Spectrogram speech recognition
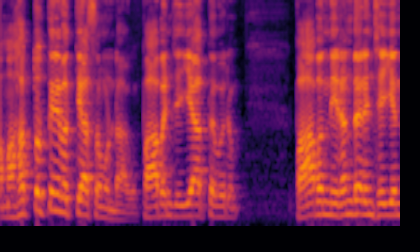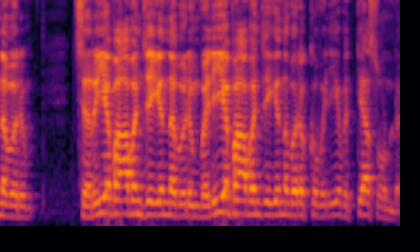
മഹത്വത്തിന് വ്യത്യാസമുണ്ടാകും. പാപം ചെയ്യാത്തവരും പാപം നിരന്തരം ചെയ്യുന്നവരും ചെറിയ പാപം ചെയ്യുന്നവരും വലിയ പാപം ചെയ്യുന്നവരൊക്കെ വലിയ വ്യത്യാസമുണ്ട്.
